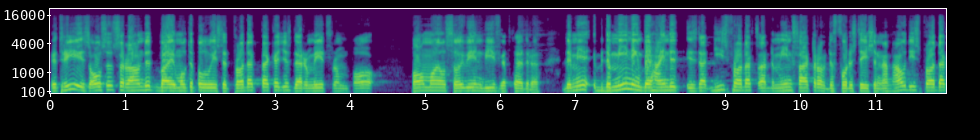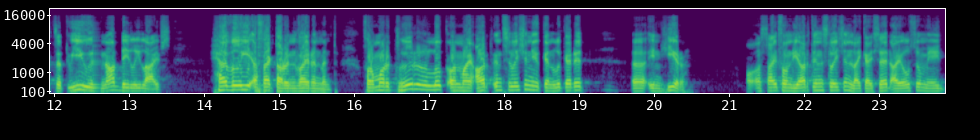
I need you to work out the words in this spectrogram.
The tree is also surrounded by multiple wasted product packages that are made from palm oil, soybean, beef, etc. The, me- the meaning behind it is that these products are the main factor of deforestation and how these products that we use in our daily lives heavily affect our environment. For a more clearer look on my art installation, you can look at it uh, in here. Aside from the art installation, like I said, I also made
